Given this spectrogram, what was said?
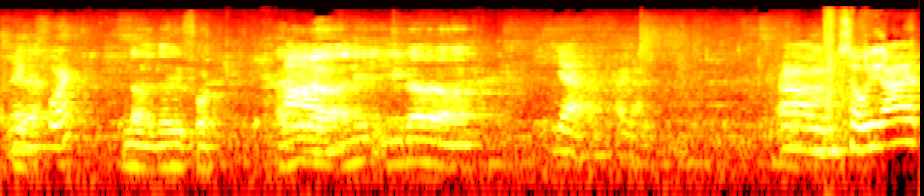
the day Yeah. before. No, the day before. I need, Um, a, I need, you got a. Yeah, I got. Um, so we got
